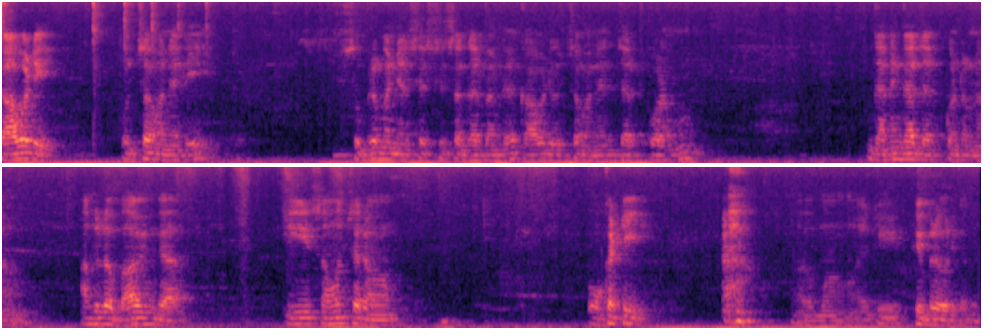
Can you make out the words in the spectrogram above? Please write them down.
కావడి ఉత్సవం అనేది సుబ్రహ్మణ్య షష్ఠి సందర్భంగా కావడి ఉత్సవం అనేది జరుపుకోవడము ఘనంగా జరుపుకుంటున్నాం. అందులో భాగంగా ఈ సంవత్సరం ఒకటి ఇది ఫిబ్రవరి కదా?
